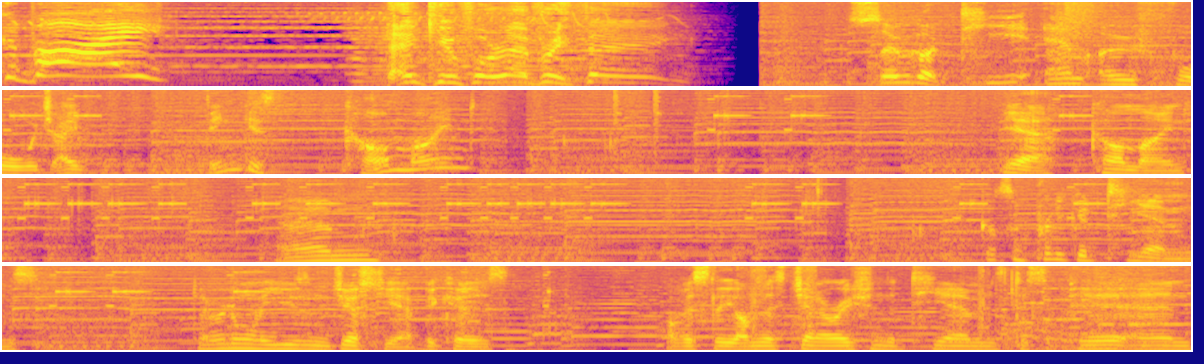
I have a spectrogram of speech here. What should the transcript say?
Goodbye! Thank you for everything. So we've got TM04, which I think is Calm Mind? Yeah, Calm Mind. Um, got some pretty good TMs. Don't really want to use them just yet because obviously on this generation the TMs disappear and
